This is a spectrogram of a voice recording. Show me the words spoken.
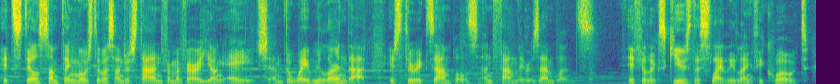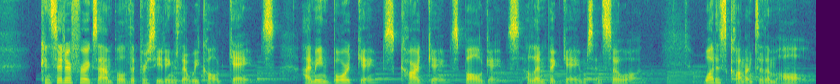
it's still something most of us understand from a very young age, and the way we learn that is through examples and family resemblance. If you'll excuse the slightly lengthy quote, consider, for example, the proceedings that we call games. I mean board games, card games, ball games, Olympic games, and so on. What is common to them all?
